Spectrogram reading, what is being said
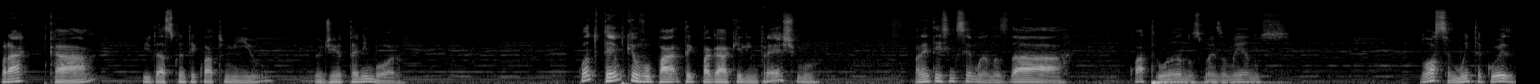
pra cá e dá 54 mil, meu dinheiro tá indo embora. Quanto tempo que eu vou ter que pagar aquele empréstimo? 45 semanas, dá 4 anos mais ou menos. Nossa, é muita coisa.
